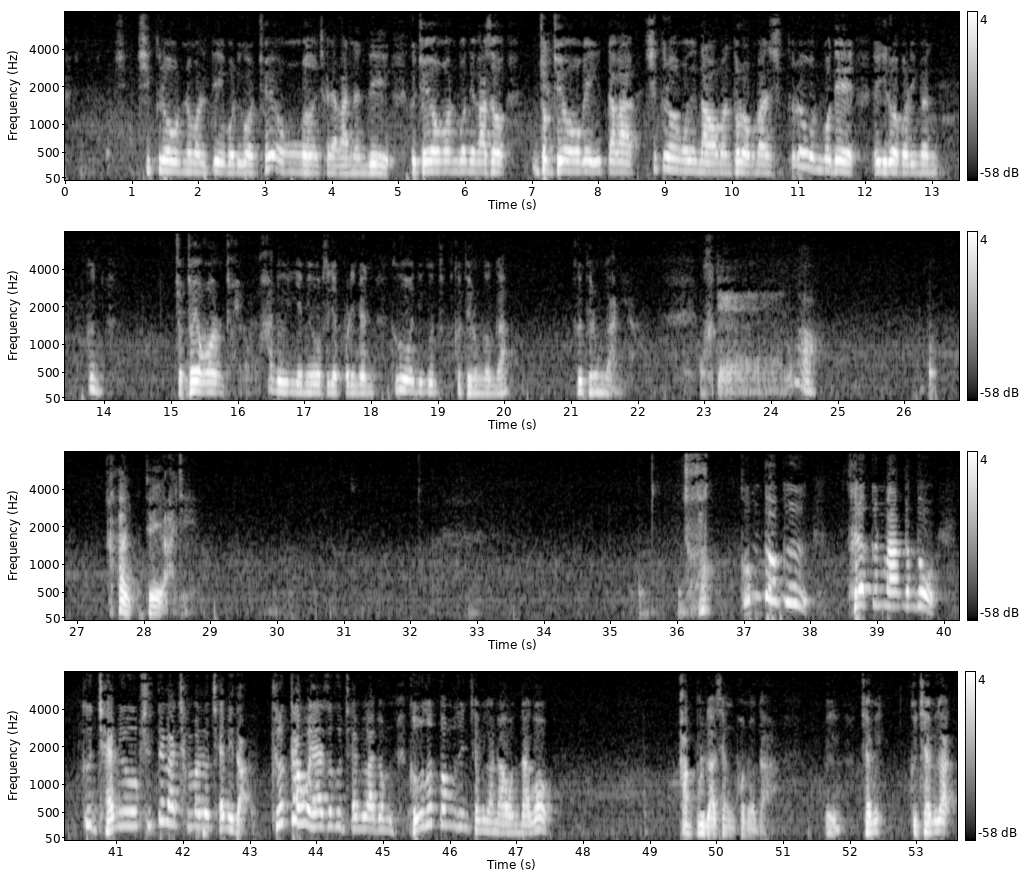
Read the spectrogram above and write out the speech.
시끄러운 놈을 떼버리고 조용한 곳을 찾아갔는데 그 조용한 곳에 가서 좀 조용하게 있다가 시끄러운 곳에 나오면 돌아오고만 시끄러운 곳에 잃어버리면 그 조, 조용한 조용 하도 예미 없어져 버리면 그거 어디 그, 그 되는 건가? 그거 되는 거 아니야. 그대로가 하 돼야지. 조금 더그 들었건 만큼도 그 재미없을 때가 참말로 재미다. 그렇다고 해서 그 재미가 좀, 거기서 또 무슨 재미가 나온다고? 각불가생 번호다. 재미, 그 재미가,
